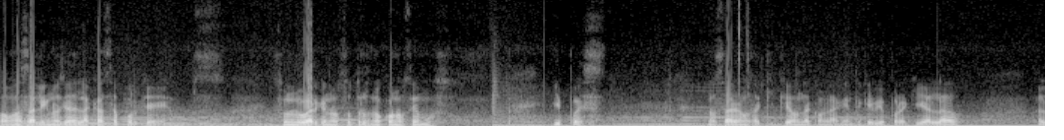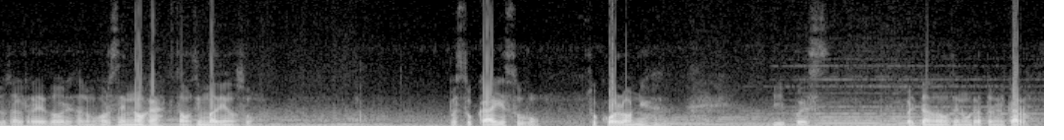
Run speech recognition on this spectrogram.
Vamos a salirnos ya de la casa porque pues, es un lugar que nosotros no conocemos. Y pues no sabemos aquí qué onda con la gente que vive por aquí al lado, a los alrededores. A lo mejor se enoja, estamos invadiendo su, pues su calle, su, su colonia. Y pues ahorita nos vemos en un rato en el carro.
